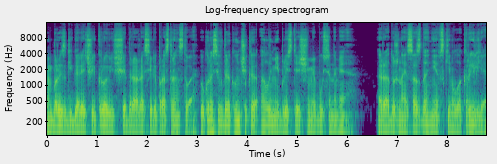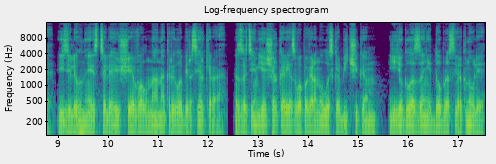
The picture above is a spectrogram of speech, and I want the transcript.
Брызги горячей крови щедро оросили пространство, украсив дракончика алыми блестящими бусинами. Радужное создание вскинуло крылья, и зеленая исцеляющая волна накрыла берсеркера. Затем ящерка резво повернулась к обидчикам. Ее глаза недобро сверкнули,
